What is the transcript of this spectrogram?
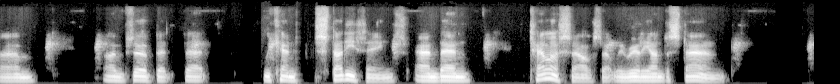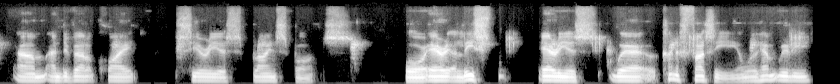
um, I observed that that we can study things and then tell ourselves that we really understand um, and develop quite serious blind spots or area at least areas where kind of fuzzy and we haven't really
